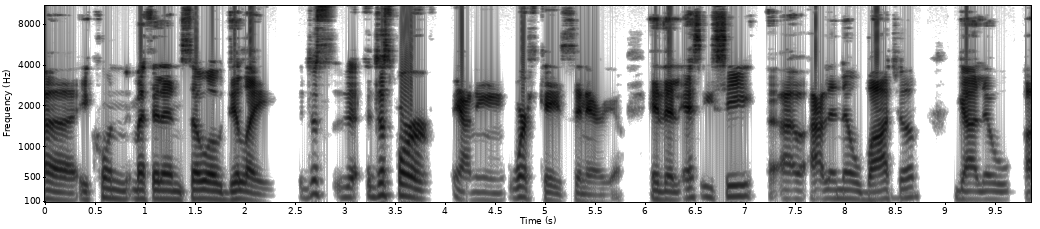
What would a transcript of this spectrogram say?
آه، يكون مثلا سووا ديلي just just for يعني worst case scenario اذا الاس اي سي اعلنوا باكر قالوا آه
